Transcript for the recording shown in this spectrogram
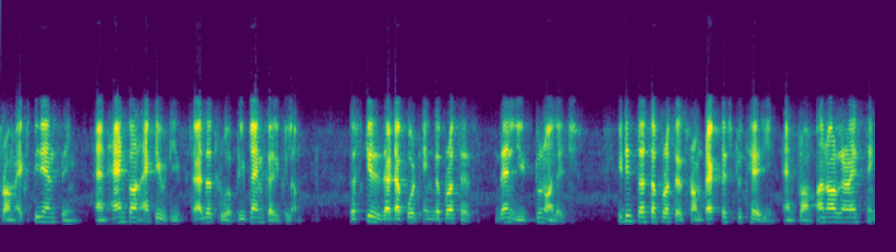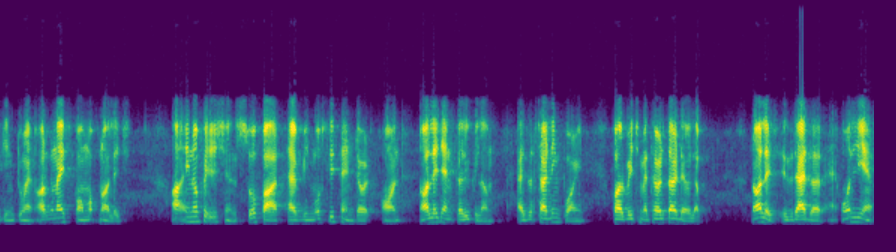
from experiencing and hands-on activities rather through a pre-planned curriculum. The skills that are put in the process then lead to knowledge. It is thus a process from practice to theory and from unorganized thinking to an organized form of knowledge. Our innovations so far have been mostly centered on knowledge and curriculum as a starting point for which methods are developed. Knowledge is rather only a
